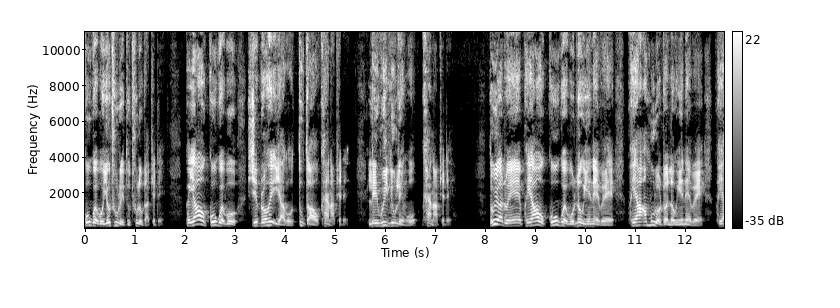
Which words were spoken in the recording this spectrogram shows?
ကိုးကွယ်ဖို့ရုပ်ထုတွေသူထုလုပ်တာဖြစ်တယ် ဖះကိုကိုးကွယ်ဖို့ယေဘရဟိအရာကိုသူ့သားကိုခန့်တာဖြစ်တယ်လေဝိလူလင်ကိုခန့်တာဖြစ်တယ်တို့ရတွင်ဖះကိုကိုးကွယ်ဖို့လှုပ်ရင်းနဲ့ပဲဖះအမှုတော်အတွက်လှုပ်ရင်းနဲ့ပဲဖះ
